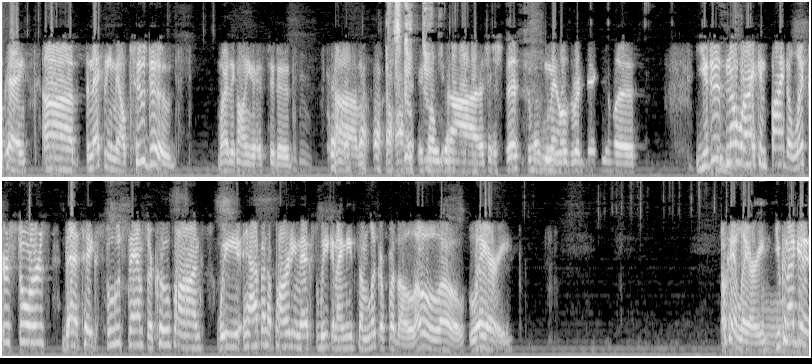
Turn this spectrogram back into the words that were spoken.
Okay. Uh the next email, two dudes. Why are they calling you guys two dudes? Um Oh gosh, this email is ridiculous. You dudes know where I can find a liquor stores that takes food stamps or coupons. We having a party next week, and I need some liquor for the low low. Larry. Okay, Larry, you cannot get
